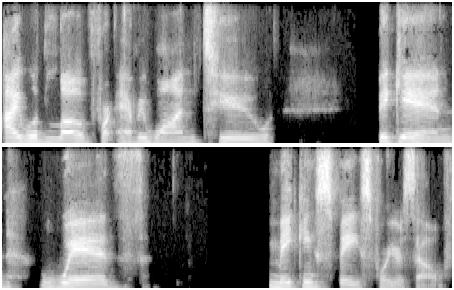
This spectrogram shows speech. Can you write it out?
I would love for everyone to begin with making space for yourself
